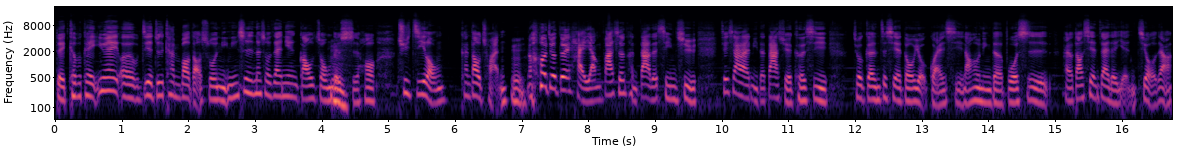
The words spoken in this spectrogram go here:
对，可不可以？因为呃，我记得就是看报道说，您您是那时候在念高中的时候、嗯、去基隆看到船，嗯，然后就对海洋发生很大的兴趣。接下来你的大学科系。就跟这些都有关系，然后您的博士还有到现在的研究，这样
